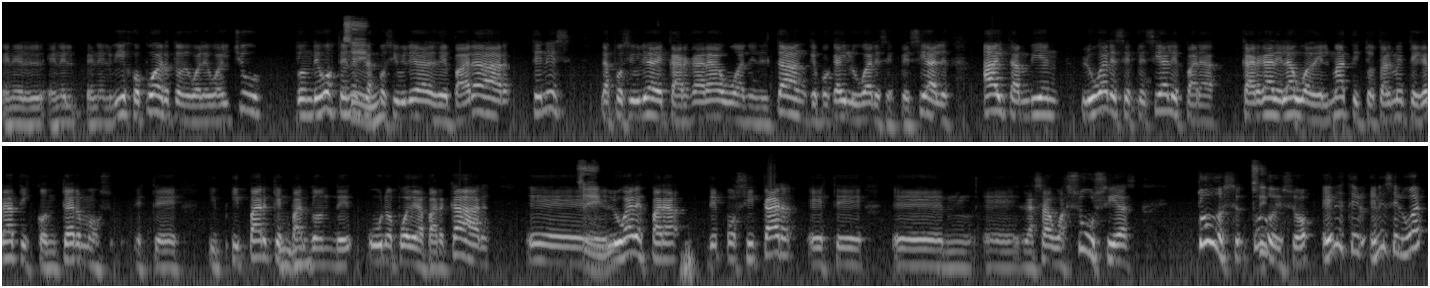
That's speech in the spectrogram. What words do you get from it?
en, el, en, el, en el viejo puerto de Gualeguaychú, donde vos tenés las posibilidades de parar, tenés la posibilidad de cargar agua en el tanque, porque hay lugares especiales. Hay también lugares especiales para cargar el agua del mate totalmente gratis con termos este, y, parques para donde uno puede aparcar. Eh, lugares para depositar este, eh, eh, las aguas sucias. Todo eso, todo eso en, este, en ese lugar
